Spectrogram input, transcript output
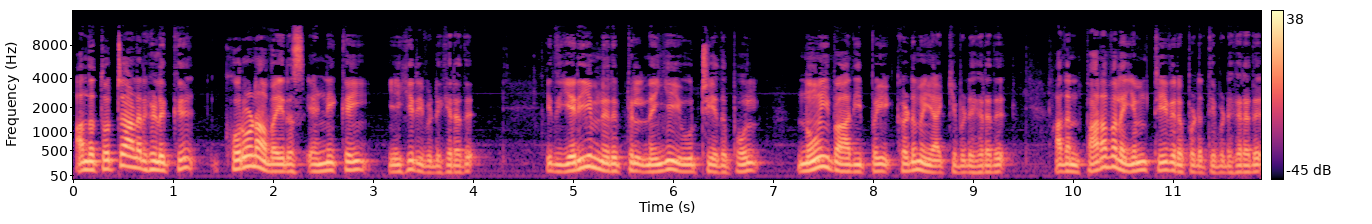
அந்த தொற்றாளர்களுக்கு கொரோனா வைரஸ் எண்ணிக்கை எகிரி விடுகிறது. இது எரியும் நெருப்பில் நெய்யை ஊற்றியது போல் நோய் பாதிப்பை கடுமையாக்கி விடுகிறது. அதன் பரவலையும் தீவிரப்படுத்தி விடுகிறது.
